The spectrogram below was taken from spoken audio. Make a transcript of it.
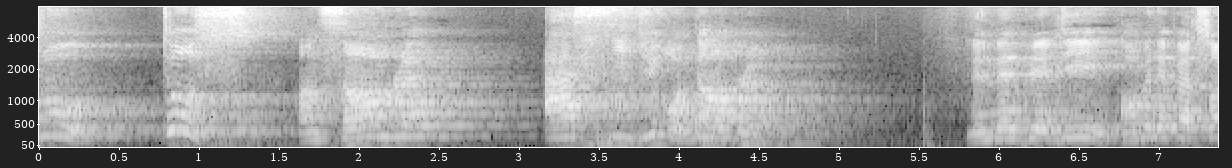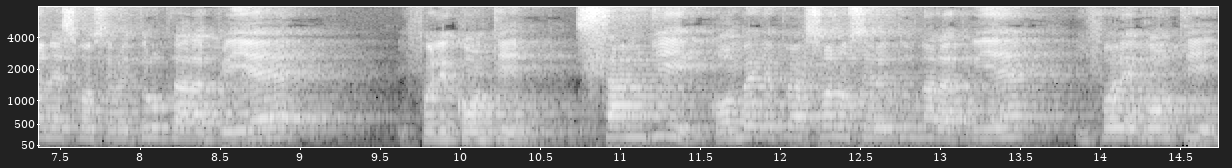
jour, tous ensemble, assidus au temple. Le mercredi, combien de personnes est-ce qu'on se retrouve dans la prière? Il faut les compter. Samedi, combien de personnes se retrouvent dans la prière? Il faut les compter.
